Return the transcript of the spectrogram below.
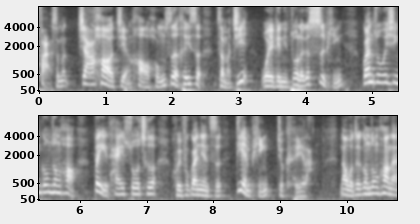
法？什么加号、减号、红色、黑色怎么接？我也给你做了个视频，关注微信公众号“备胎说车”，回复关键词“电瓶”就可以了。那我这个公众号呢，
